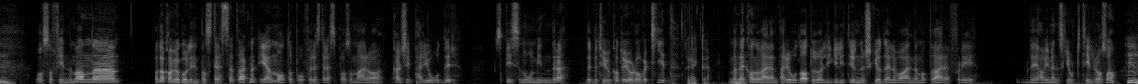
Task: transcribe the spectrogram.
Mm. Og så finner man eh, Og da kan vi jo gå litt inn på stress etter hvert, men én måte å påføre stress på som er å kanskje i perioder spise noe mindre. Det betyr jo ikke at du gjør det over tid, Riktig. men det kan jo være en periode at du ligger litt i underskudd, eller hva enn det måtte være, fordi det har vi mennesker gjort tidligere også. Mm.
